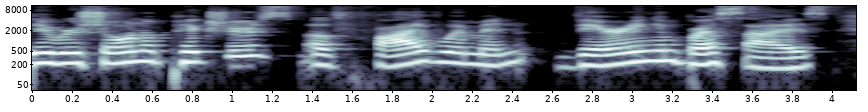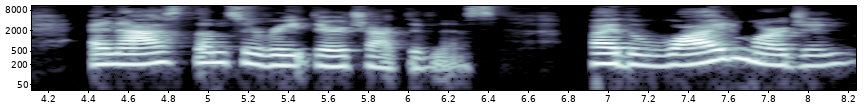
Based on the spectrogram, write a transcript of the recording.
They were shown a pictures of five women varying in breast size and asked them to rate their attractiveness. By the wide margin,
